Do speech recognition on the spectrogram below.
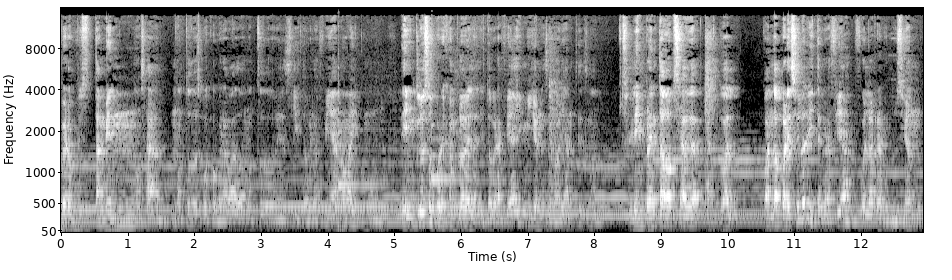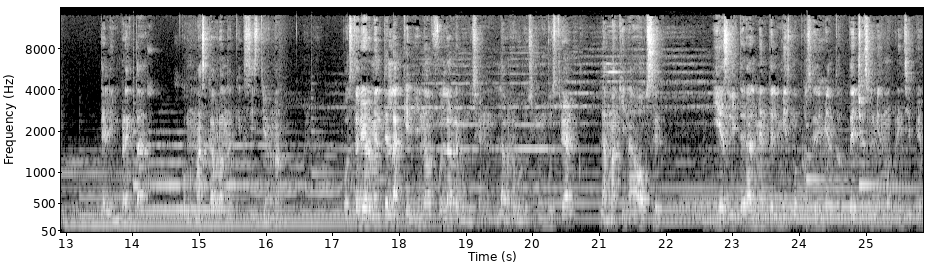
Pero pues también, o sea, no todo es hueco grabado, no todo es litografía, ¿no? Hay como... E incluso, por ejemplo, de la litografía hay millones de variantes, ¿no? La imprenta OPSA actual, cuando apareció la litografía, fue la revolución de la imprenta como más cabrona que existió, ¿no? Posteriormente la que vino fue la revolución, la revolución industrial, la máquina offset, y es literalmente el mismo procedimiento, de hecho es el mismo principio.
